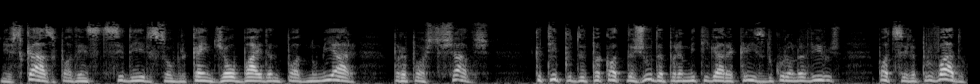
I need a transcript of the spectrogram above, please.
Neste caso, podem-se decidir sobre quem Joe Biden pode nomear para postos chaves, que tipo de pacote de ajuda para mitigar a crise do coronavírus pode ser aprovado,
